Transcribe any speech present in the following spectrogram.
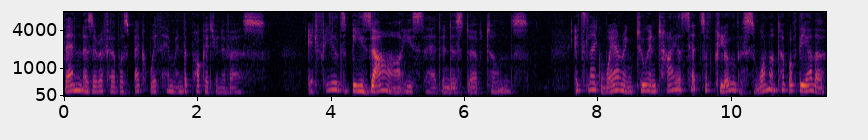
Then Aziraphale was back with him in the pocket universe. It feels bizarre, he said in disturbed tones. It's like wearing two entire sets of clothes, one on top of the other.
